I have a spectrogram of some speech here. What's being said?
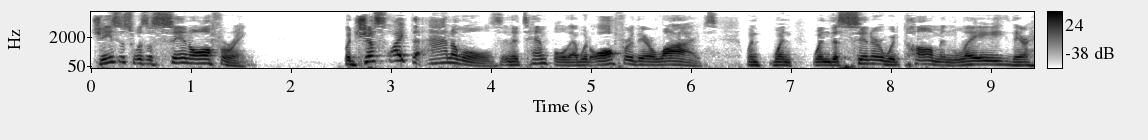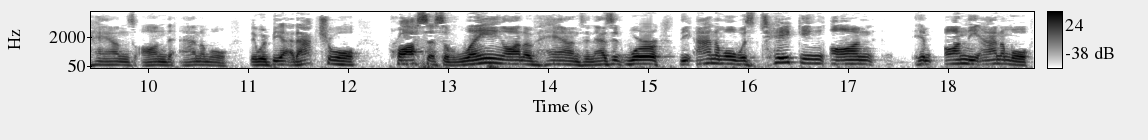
Jesus was a sin offering. But just like the animals in the temple that would offer their lives, when, when, when the sinner would come and lay their hands on the animal, there would be an actual process of laying on of hands, and as it were, the animal was taking on him, on the animal,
